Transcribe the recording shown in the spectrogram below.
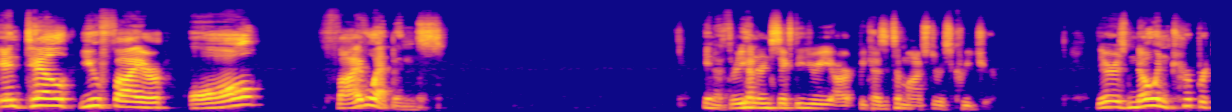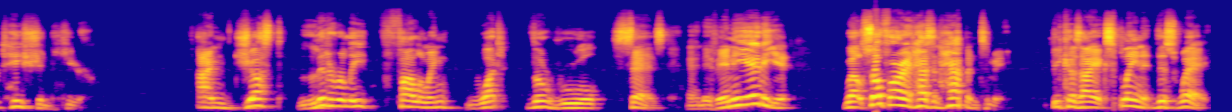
Until you fire all five weapons in a 360 degree arc because it's a monstrous creature. There is no interpretation here. I'm just literally following what the rule says. And if any idiot, well, so far it hasn't happened to me because I explain it this way.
